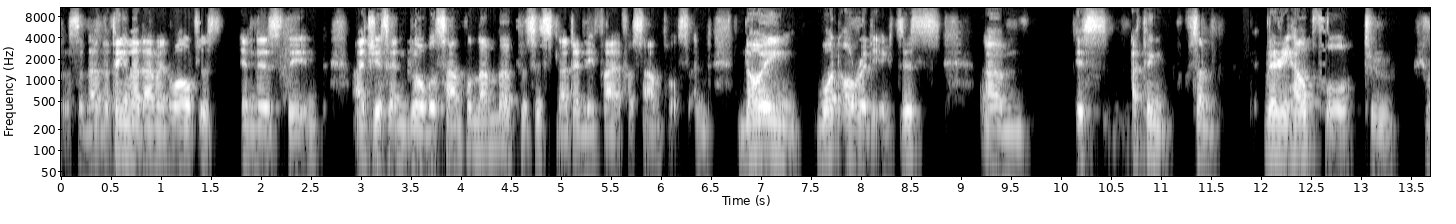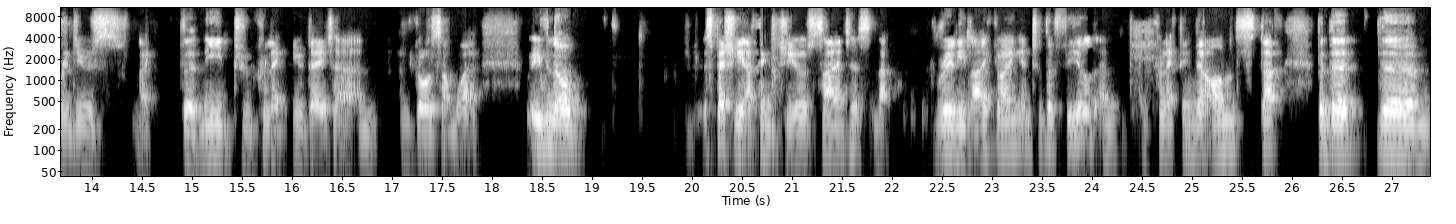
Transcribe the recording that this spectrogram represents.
that's another thing that I'm involved in is the IGSN global sample number, persistent identifier for samples. And knowing what already exists um, is, I think, some very helpful to reduce like the need to collect new data and, and go somewhere. Even though, especially I think geoscientists that really like going into the field and, and collecting their own stuff, but the the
